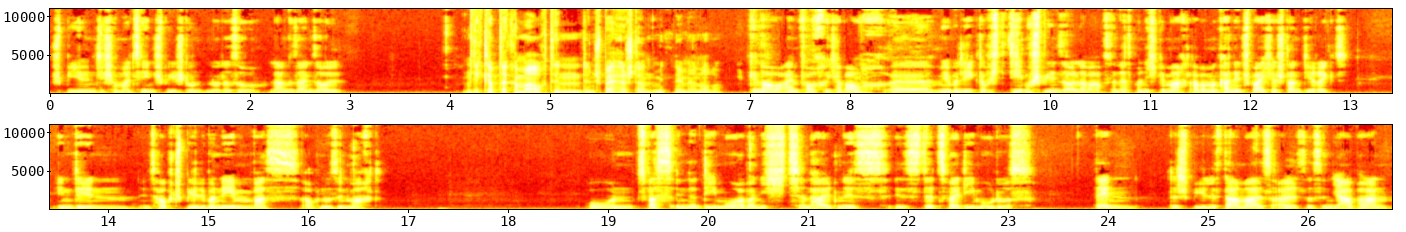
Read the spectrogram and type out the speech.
spielen, die schon mal 10 Spielstunden oder so lang sein soll. Und ich glaube, da kann man auch den, den Speicherstand mitnehmen, oder? Genau, einfach, ich habe auch ja. äh, mir überlegt, ob ich die Demo spielen soll, aber habe es dann erstmal nicht gemacht. Aber man kann den Speicherstand direkt in den, ins Hauptspiel übernehmen, was auch nur Sinn macht. Und was in der Demo aber nicht enthalten ist, ist der 2D-Modus. Denn das Spiel ist damals, als es in Japan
